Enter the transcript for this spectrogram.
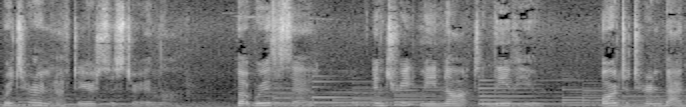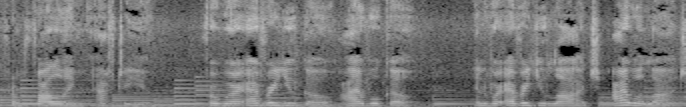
Return after your sister in law. But Ruth said, Entreat me not to leave you, or to turn back from following after you. For wherever you go, I will go, and wherever you lodge, I will lodge.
